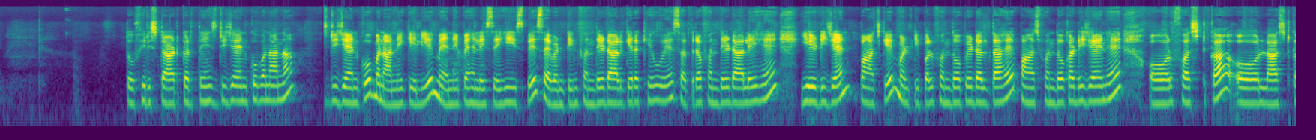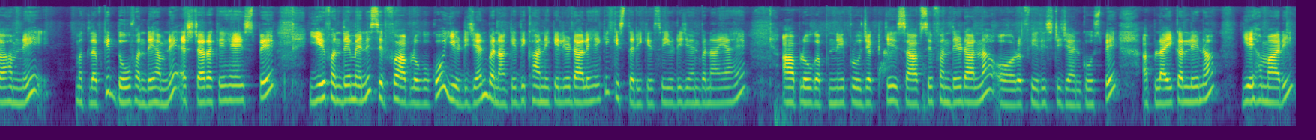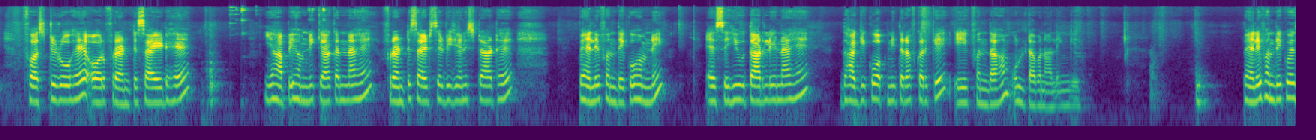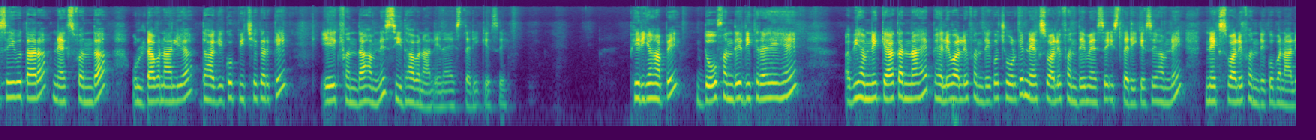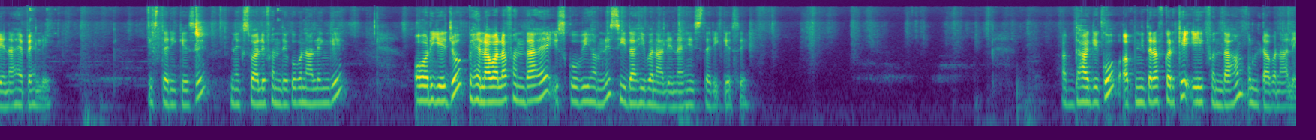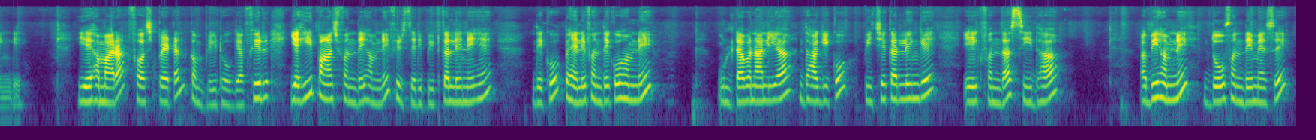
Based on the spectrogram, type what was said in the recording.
तो फिर स्टार्ट करते हैं इस डिज़ाइन को बनाना। इस डिज़ाइन को बनाने के लिए मैंने पहले से ही इस पर सेवनटीन फंदे डाल के रखे हुए हैं, सत्रह फंदे डाले हैं। ये डिज़ाइन पाँच के मल्टीपल फंदों पे डलता है। पाँच फंदों का डिज़ाइन है और फ़र्स्ट का और लास्ट का हमने मतलब कि दो फंदे हमने एक्स्ट्रा रखे हैं इस पर ये फंदे मैंने सिर्फ़ आप लोगों को ये डिज़ाइन बना के दिखाने के लिए डाले हैं कि किस तरीके से ये डिज़ाइन बनाया है। आप लोग अपने प्रोजेक्ट के हिसाब से फंदे डालना और फिर इस डिज़ाइन को उस पर अप्लाई कर लेना। ये हमारी फ़र्स्ट रो है और फ्रंट साइड है। यहाँ पे हमने क्या करना है? फ्रंट साइड से डिज़ाइन स्टार्ट है। पहले फंदे को हमने ऐसे ही उतार लेना है। धागे को अपनी तरफ़ करके एक फंदा हम उल्टा बना लेंगे। पहले फंदे को ऐसे ही उतारा नेक्स्ट फंदा उल्टा बना लिया। धागे को पीछे करके एक फंदा हमने सीधा बना लेना है इस तरीके से। फिर यहाँ पे दो फंदे दिख रहे हैं। अभी हमने क्या करना है, पहले वाले फंदे को छोड़ के नेक्स्ट वाले फंदे में से इस तरीके से हमने नेक्स्ट वाले फंदे को बना लेना है पहले। इस तरीके से नेक्स्ट वाले फंदे को बना लेंगे। और ये जो पहला वाला फंदा है, इसको भी हमने सीधा ही बना लेना है इस तरीके से। अब धागे को अपनी तरफ़ करके एक फंदा हम उल्टा बना लेंगे। ये हमारा फ़र्स्ट पैटर्न कंप्लीट हो गया। फिर यही पाँच फंदे हमने फिर से रिपीट कर लेने हैं। देखो, पहले फंदे को हमने उल्टा बना लिया, धागे को पीछे कर लेंगे। एक फंदा सीधा। अभी हमने दो फंदे में से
